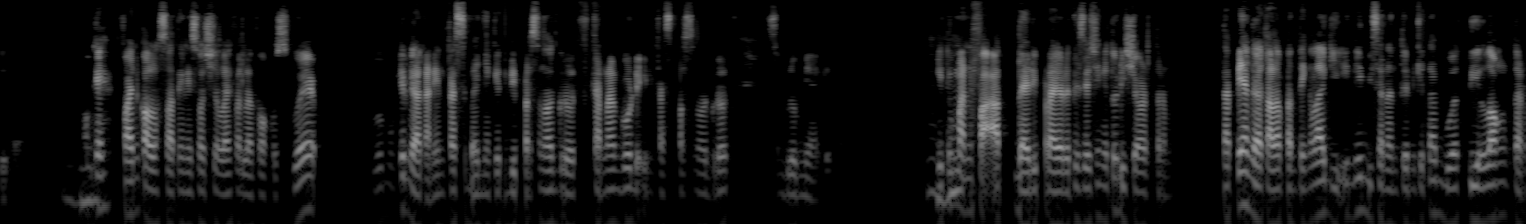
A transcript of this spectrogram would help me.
gitu mm -hmm. oke okay, fine kalau saat ini social life adalah fokus gue gue mungkin gak akan invest sebanyak itu di personal growth karena gue udah invest personal growth sebelumnya gitu mm -hmm. itu manfaat dari prioritization itu di short term tapi yang gak kalah penting lagi, ini bisa nentuin kita buat di long term.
